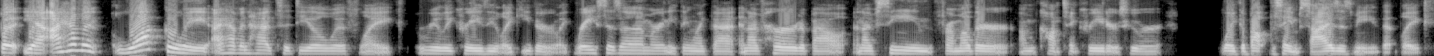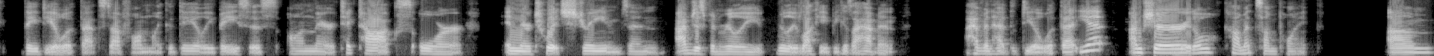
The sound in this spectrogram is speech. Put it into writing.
but yeah, I haven't luckily I haven't had to deal with like really crazy like either like racism or anything like that. And I've heard about and I've seen from other um content creators who are like about the same size as me that like they deal with that stuff on like a daily basis on their TikToks or in their Twitch streams and I've just been really really lucky because I haven't I haven't had to deal with that yet. I'm sure it'll come at some point. Um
